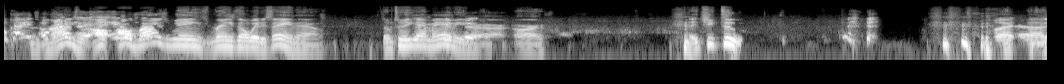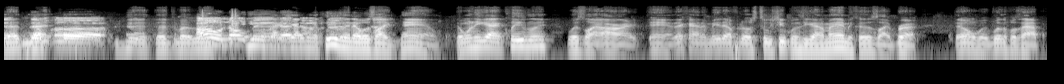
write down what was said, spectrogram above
okay, 'Cause okay. Bron's- Hey, all, hey, all okay. Bron's rings rings don't weigh the same now. Them two he got Miami are, are they cheap too. but uh, that, Them- that uh, the, the, the, I don't know, he was man. Like, That- he got one in Cleveland that was like, damn. The one he got in Cleveland was like, all right, damn. That kind of made up for those two cheap ones he got in Miami because it's like, bruh, that one wasn't supposed to happen.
